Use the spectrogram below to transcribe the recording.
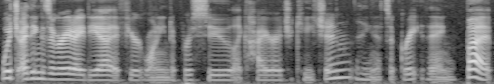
which I think is a great idea if you're wanting to pursue like higher education. I think that's a great thing. But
